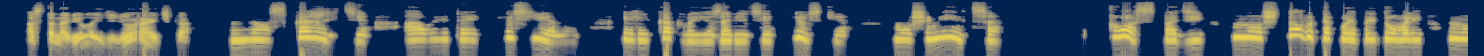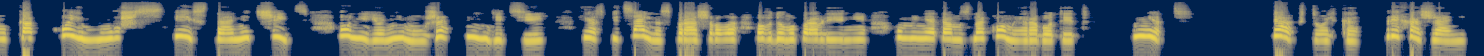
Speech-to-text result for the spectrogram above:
— остановила ее Раечка. «Но скажите, а у этой Люсьены или как вы ее зовете, Люське, муж имеется? Господи, ну что вы такое придумали? Ну какой муж с ней станет жить? У нее ни мужа, ни детей. Я специально спрашивала в дом управления, у меня там знакомая работает. Нет, так только, прихожане,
